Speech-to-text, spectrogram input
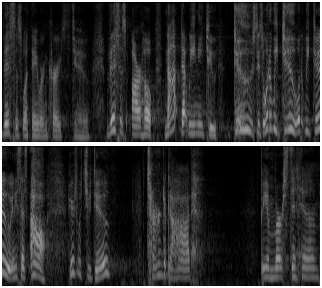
This is what they were encouraged to do. This is our hope. Not that we need to do. So what do we do? What do we do? And he says, Oh, here's what you do turn to God, be immersed in Him,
